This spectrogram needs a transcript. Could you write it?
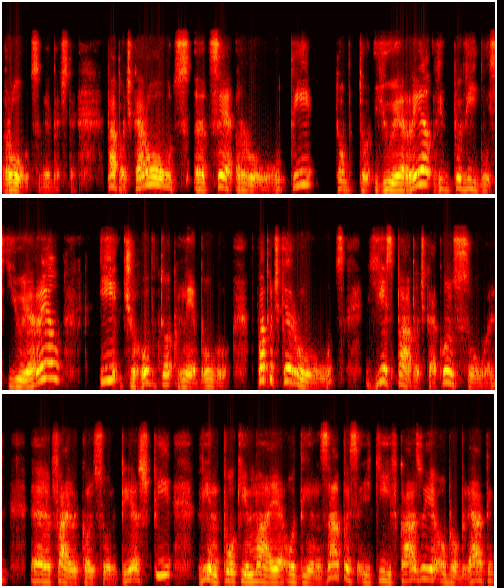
Roads, вибачте. Папочка Roads е, це роути, тобто URL, відповідність URL і чого б то не було. В папочці Roads є папочка консоль, е, файли консоль PHP. Він поки має один запис, який вказує обробляти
